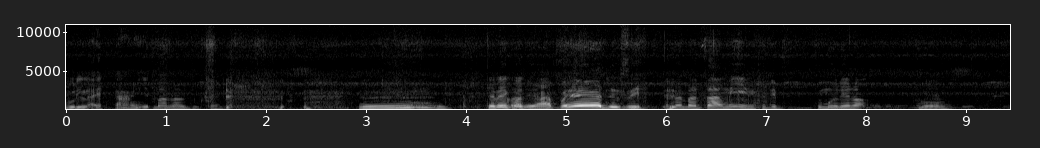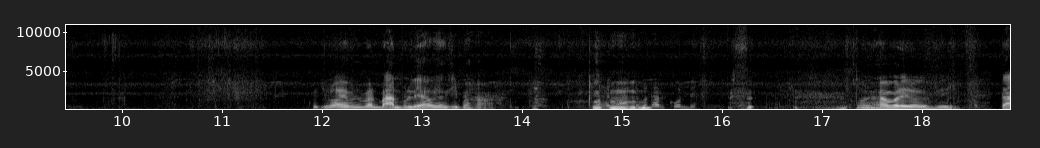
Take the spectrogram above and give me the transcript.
บุญไหลทางเห็ดบ้านเราอยู่ไกลจะได้ก่อนสิหาเป็ดดูสิอันนั้นบ้านสร้างมีนี่คือสิซุมื้อเลยเนาะแม่นก็สิรอให้มันบานๆพุ่นแล้วยังสิไปหาบ่ให้บ้านแต่บ่ทันคนเด้ หาบ่ได้ดอกสิตา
